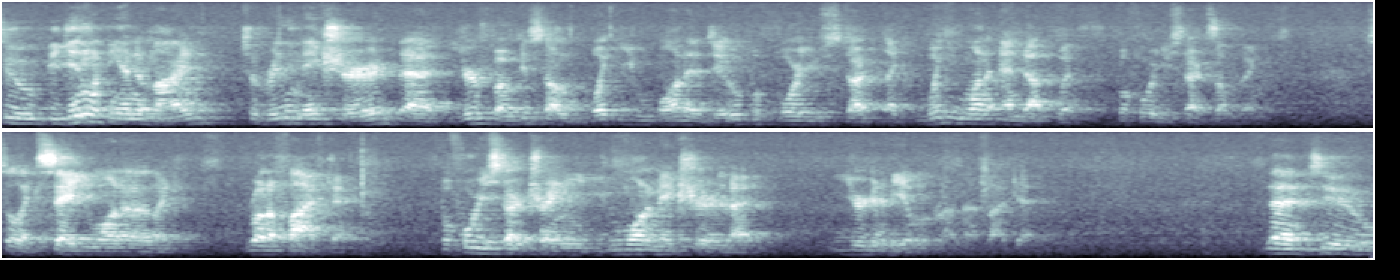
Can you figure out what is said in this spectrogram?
to begin with the end in mind, to really make sure that you're focused on what you want to do before you start, like what you want to end up with before you start something. So like say you want to like run a 5K. Before you start training, you want to make sure that you're going to be able to run that 5K. Then to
